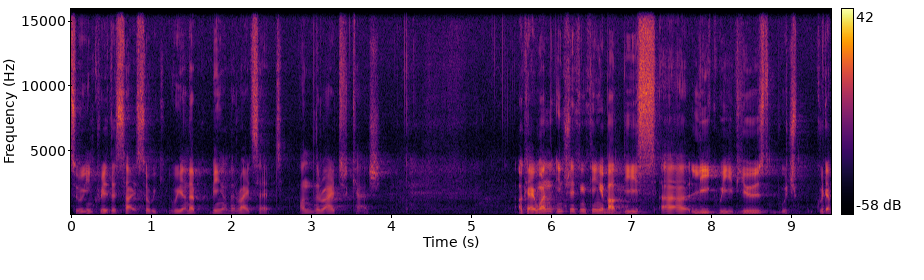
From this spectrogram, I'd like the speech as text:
to increase the size so we, we end up being on the right set, on the right cache. Okay, one interesting thing about this uh, leak we've used, which could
